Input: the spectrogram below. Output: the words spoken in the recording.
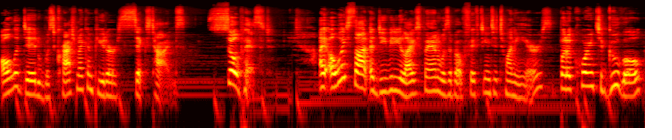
all it did was crash my computer six times. So pissed. I always thought a DVD lifespan was about 15 to 20 years, but according to Google,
